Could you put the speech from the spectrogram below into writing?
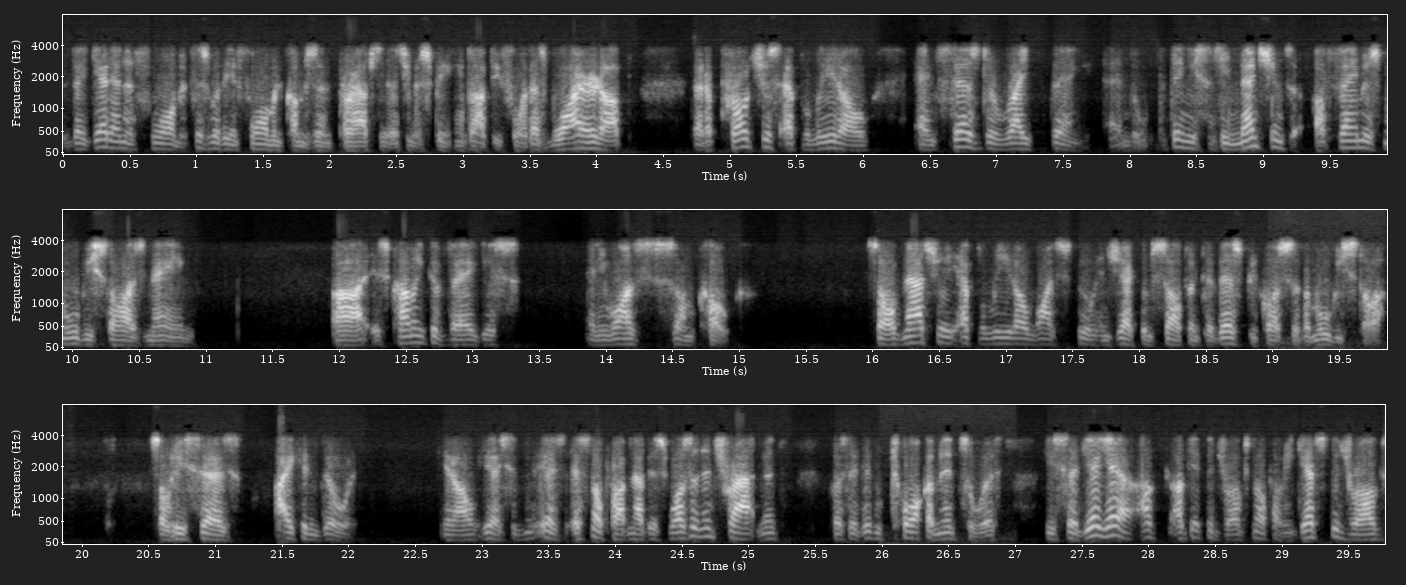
they get an informant. This is where the informant comes in, perhaps that you were speaking about before. That's wired up, that approaches Eppolito and says the right thing. And the, the thing says he mentions a famous movie star's name, uh, is coming to Vegas, and he wants some coke. So naturally, Eppolito wants to inject himself into this because of the movie star. So he says, "I can do it." You know, yes, it's, no problem. Now, this wasn't entrapment because they didn't talk him into it. He said, "Yeah, yeah, I'll, I'll get the drugs, no problem." He gets the drugs.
